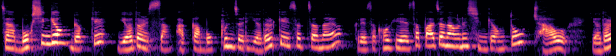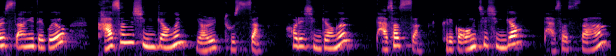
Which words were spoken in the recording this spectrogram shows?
자, 목신경 몇 개? 8쌍. 아까 목분절이 8개 있었잖아요. 그래서 거기에서 빠져나오는 신경도 좌우 8쌍이 되고요. 가슴신경은 12쌍, 허리신경은 5쌍, 그리고 엉치신경 다섯 쌍,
